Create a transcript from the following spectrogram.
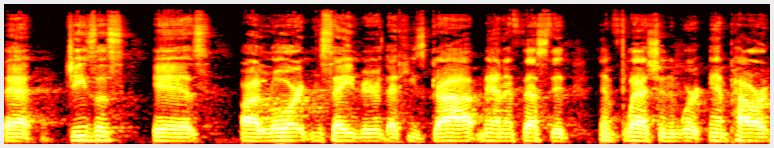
that Jesus is our Lord and Savior, that He's God manifested in flesh, and we're empowered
